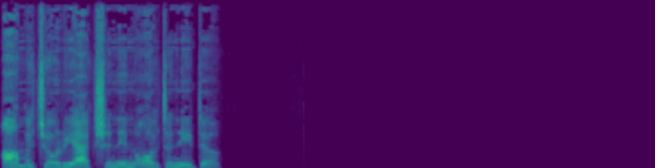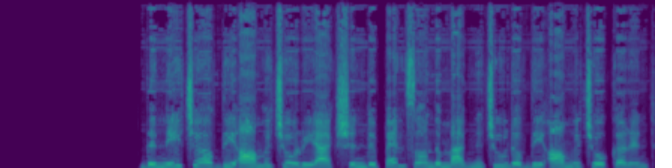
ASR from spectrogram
Armature Reaction in Alternator. The nature of the armature reaction depends on the magnitude of the armature current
